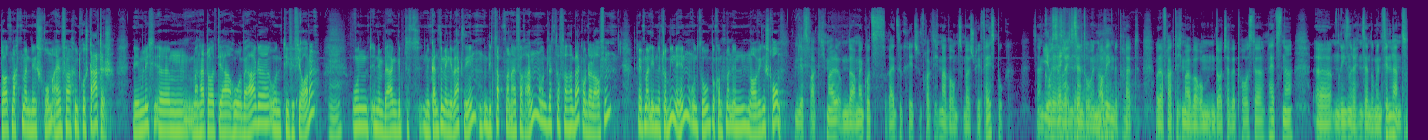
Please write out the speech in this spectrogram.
dort macht man den Strom einfach hydrostatisch. Nämlich, ähm, man hat dort ja hohe Berge und tiefe Fjorde. Mhm. Und in den Bergen gibt es eine ganze Menge Bergseen. Und die zapft man einfach an und lässt das Wasser am Berg runterlaufen. Stellt mal eben eine Turbine hin und so bekommt man in Norwegen Strom. Und jetzt frag dich mal, um da mal kurz reinzukretschen, frag dich mal, warum zum Beispiel Facebook sein größtes Rechenzentrum in Norwegen mhm. betreibt. Oder frag dich mal, warum ein deutscher Webhoster, Hetzner, äh, ein Riesenrechenzentrum in Finnland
